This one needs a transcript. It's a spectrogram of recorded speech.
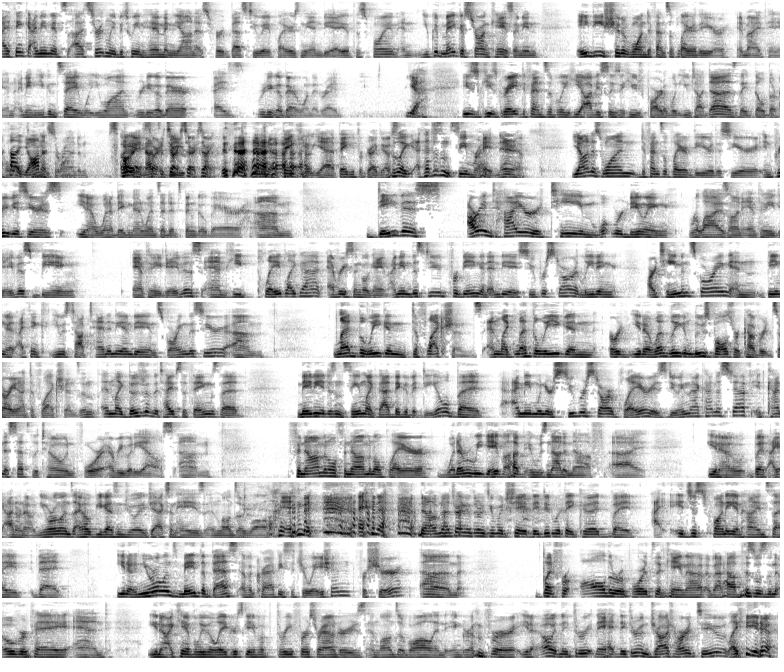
I think, I mean, it's uh, certainly between him and Giannis for best two way players in the NBA at this point, and you could make a strong case. I mean, AD should have won Defensive Player of the Year, in my opinion. I mean, you can say what you want. Rudy Gobert, as Rudy Gobert won it, right? Yeah, he's he's great defensively. He obviously is a huge part of what Utah does. They build their whole thought Giannis defense around him. Sorry, oh, yeah, sorry, sorry, be- sorry, sorry. No, no, no. Thank you. Yeah, thank you for correcting. I was like, that doesn't seem right. No, no, no. Giannis won Defensive Player of the Year this year. In previous years, you know, when a big man wins it, it's been Gobert. Um, Davis, our entire team, what we're doing relies on Anthony Davis being Anthony Davis, and he played like that every single game. I mean, this dude, for being an NBA superstar, leading our team in scoring and being, a, I think he was top 10 in the NBA in scoring this year. Um, led the league in deflections and like led the league in or you know led the league in loose balls recovered. Sorry not deflections. And and like those are the types of things that maybe it doesn't seem like that big of a deal but i mean when your superstar player is doing that kind of stuff it kind of sets the tone for everybody else. Um phenomenal phenomenal player. Whatever we gave up it was not enough. Uh you know, but I, I don't know. New Orleans, I hope you guys enjoy Jaxson Hayes and Lonzo Ball. and, and uh, no, I'm not trying to throw too much shade. They did what they could, but I, it's just funny in hindsight that, you know, New Orleans made the best of a crappy situation for sure. Um, but for all the reports that came out about how this was an overpay and you know, I can't believe the Lakers gave up three first rounders and Lonzo Ball and Ingram for you know. Oh, and they threw they had, they threw in Josh Hart too, like you know,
